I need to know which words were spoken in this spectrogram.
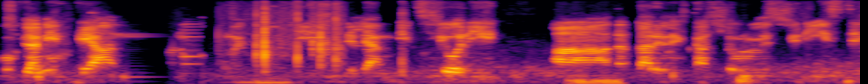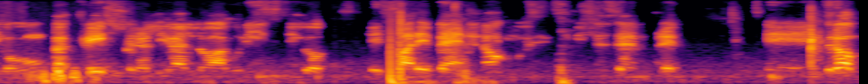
ovviamente hanno, come tutti, delle ambizioni ad andare nel calcio professionistico, comunque a crescere a livello agonistico e fare bene, no? come si dice sempre. Eh, però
